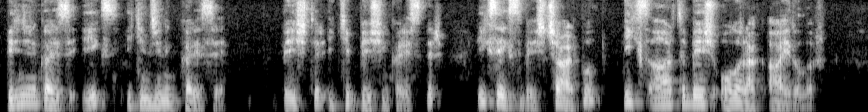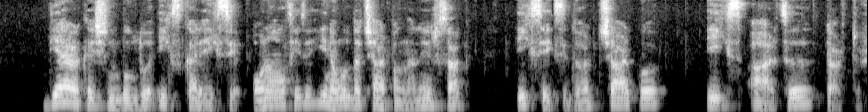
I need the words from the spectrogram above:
Birincinin karesi x, ikincinin karesi 5'tir. 2 5'in karesidir. x eksi 5 çarpı x artı 5 olarak ayrılır. Diğer arkadaşının bulduğu x kare eksi 16 idi. Yine onu da çarpanlarına ayırırsak x eksi 4 çarpı x artı 4'tür.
